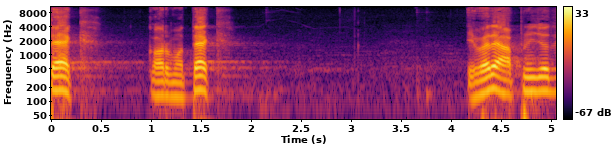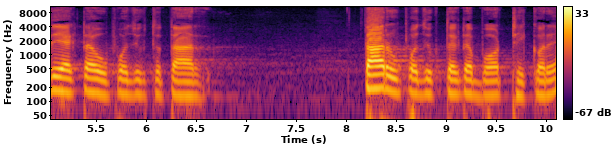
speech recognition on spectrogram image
ত্যাগ, কর্ম ত্যাগ। এবারে আপনি যদি একটা উপযুক্ত তার তার উপযুক্ত একটা বর ঠিক করে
